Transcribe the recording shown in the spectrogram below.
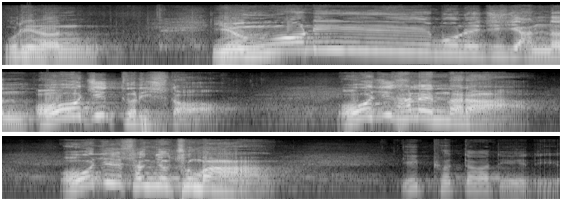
우리는 영원히 무너지지 않는 오직 그리스도, 오직 하나님 나라, 오직 성령 충만. 이 표대가 되어야 돼요.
